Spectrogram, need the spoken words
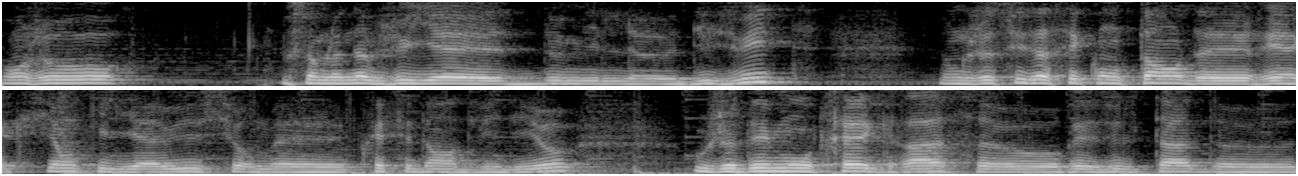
Bonjour, nous sommes le 9 juillet 2018 donc je suis assez content des réactions qu'il y a eu sur mes précédentes vidéos où je démontrais grâce aux résultats de,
